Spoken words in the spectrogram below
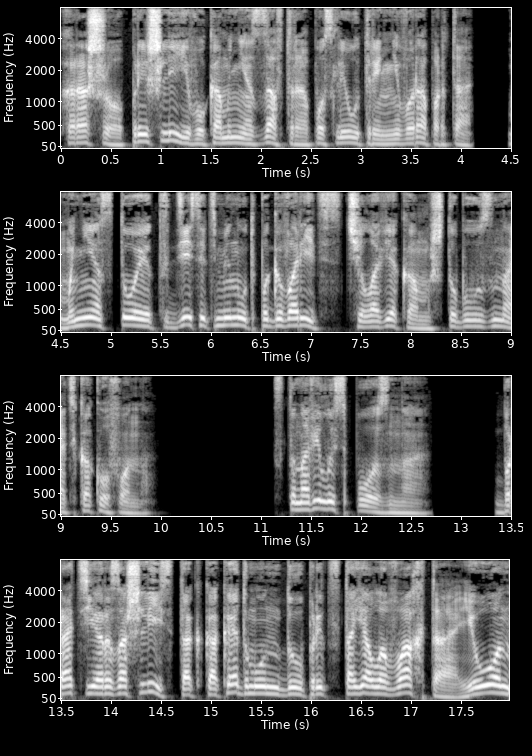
Хорошо, пришли его ко мне завтра после утреннего рапорта. Мне стоит десять минут поговорить с человеком, чтобы узнать, каков он. Становилось поздно. Братья разошлись, так как Эдмунду предстояла вахта, и он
